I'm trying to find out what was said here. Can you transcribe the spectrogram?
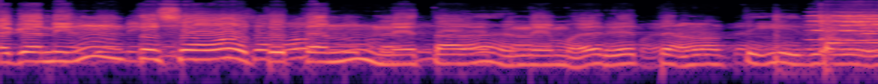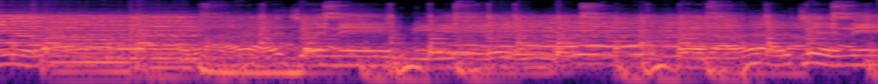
ಜಗ ನಿಂತು ಸೋತು ತನ್ನೆ ತಾನೆ ಮರೆತಾತಿದೆ ರಾಜನೇ ನೀ, ರಾಜನೇ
